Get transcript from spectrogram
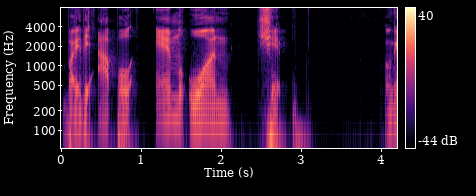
by the Apple M1 chip. ¿Ok?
